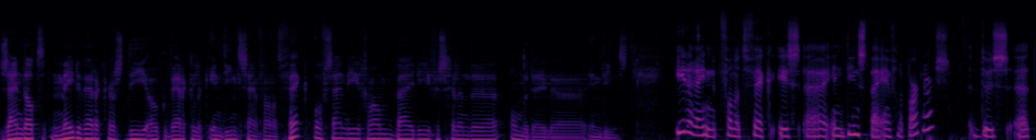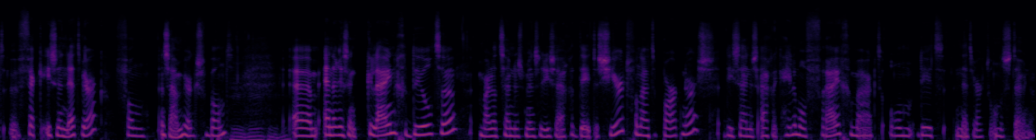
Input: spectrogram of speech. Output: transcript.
Zijn dat medewerkers die ook werkelijk in dienst zijn van het VEC? Of zijn die gewoon bij die verschillende onderdelen in dienst? Iedereen van het VEC is uh, in dienst bij een van de partners. Dus het VEC is een netwerk van een samenwerkingsverband. Mm -hmm. um, en er is een klein gedeelte, maar dat zijn dus mensen die zijn gedetacheerd vanuit de partners. Die zijn dus eigenlijk helemaal vrijgemaakt om dit netwerk te ondersteunen.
